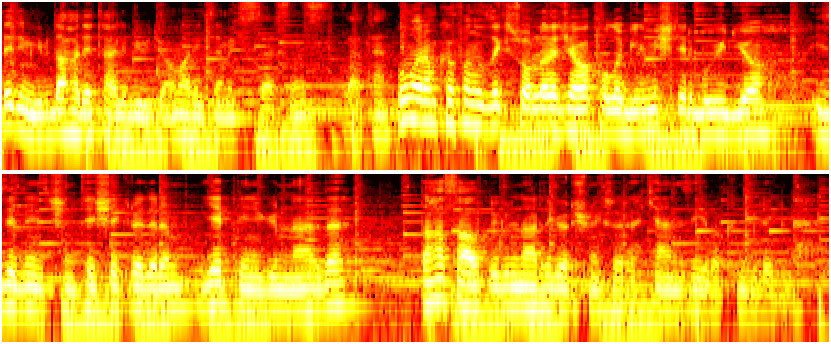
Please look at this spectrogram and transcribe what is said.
Dediğim gibi daha detaylı bir videom var izlemek isterseniz zaten. Umarım kafanızdaki sorulara cevap olabilmiştir bu video. İzlediğiniz için teşekkür ederim. Yepyeni günlerde, daha sağlıklı günlerde görüşmek üzere. Kendinize iyi bakın güle güle.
